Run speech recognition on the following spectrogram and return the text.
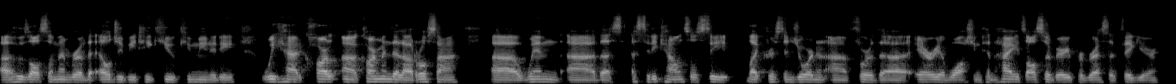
uh, who's also a member of the LGBTQ community. We had Car uh, Carmen de la Rosa uh, win the a city council seat like Kristin Jordan for the area of Washington Heights, also a very progressive figure.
